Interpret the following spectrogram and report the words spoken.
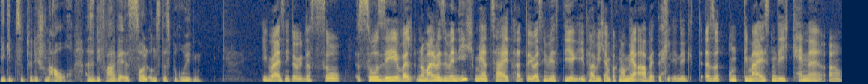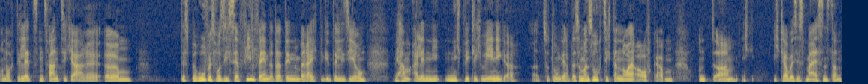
die gibt's natürlich schon auch. Also die Frage ist, soll uns das beruhigen? Ich weiß nicht, ob ich das so so sehe, weil normalerweise, wenn ich mehr Zeit hatte, ich weiß nicht, wie es dir geht, habe ich einfach noch mehr Arbeit erledigt. Also, und die meisten, die ich kenne äh, und auch die letzten 20 Jahre ähm, des Berufes, wo sich sehr viel verändert hat in dem Bereich Digitalisierung, wir haben alle nie, nicht wirklich weniger äh, zu tun gehabt. Also man sucht sich dann neue Aufgaben und ähm, ich, ich glaube, es ist meistens dann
